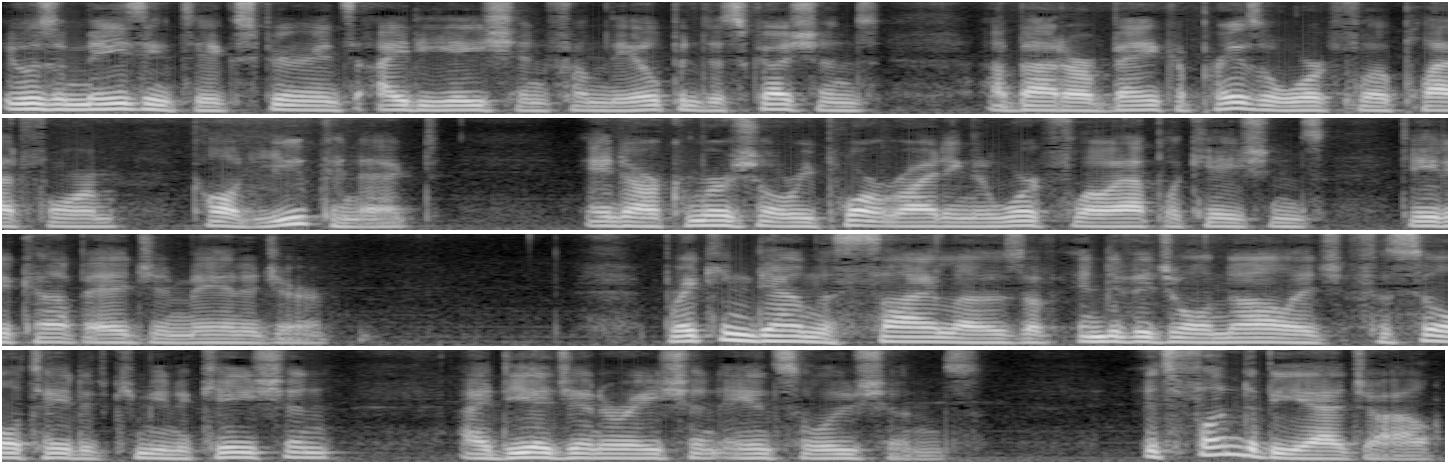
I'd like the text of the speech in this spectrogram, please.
It was amazing to experience ideation from the open discussions about our bank appraisal workflow platform called YouConnect and our commercial report writing and workflow applications, DataComp Edge and Manager. Breaking down the silos of individual knowledge facilitated communication, idea generation, and solutions. It's fun to be agile.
